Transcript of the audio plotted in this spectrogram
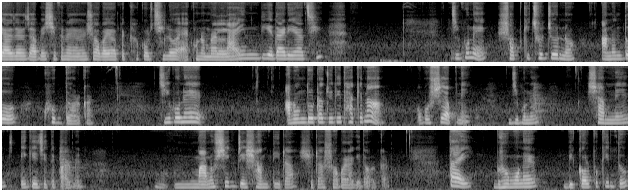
যারা যারা যাবে সেখানে সবাই অপেক্ষা করছিল। এখন আমরা লাইন দিয়ে দাঁড়িয়ে আছি। জীবনে সব কিছুর জন্য আনন্দ খুব দরকার। জীবনে আনন্দটা যদি থাকে না, অবশ্যই আপনি জীবনে সামনে এগিয়ে যেতে পারবেন। মানসিক যে শান্তিটা, সেটা সবার আগে দরকার। তাই ভ্রমণের বিকল্প কিন্তু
